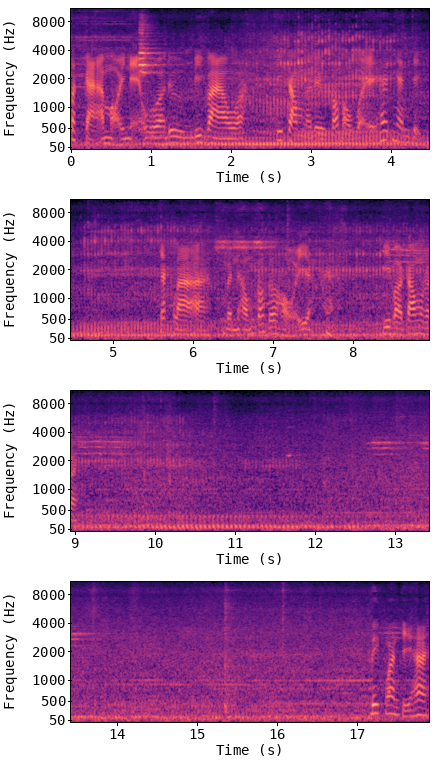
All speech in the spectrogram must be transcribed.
Tất cả mọi nẻo à, đường đi vào phía trong là đều có bảo vệ hết nha anh chị. Chắc là mình không có cơ hội đi vào trong rồi. Biết của anh chị hai.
